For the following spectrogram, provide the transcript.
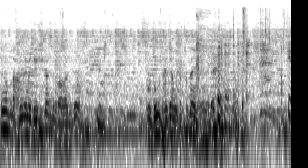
생각보다 안 그러면 되게 시간이 들어가가지고 어, 너무 달지 않고 딱 적당히 먹는데. 커피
